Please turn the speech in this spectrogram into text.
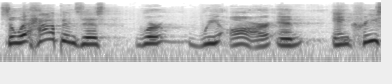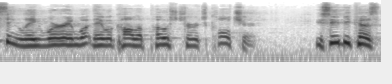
So what happens is we're, we are, and increasingly we're in what they would call a post-church culture. You see, because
